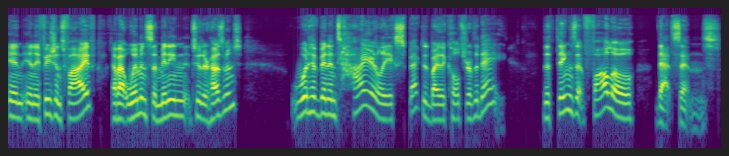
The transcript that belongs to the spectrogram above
in, in Ephesians 5 about women submitting to their husbands would have been entirely expected by the culture of the day. The things that follow that sentence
